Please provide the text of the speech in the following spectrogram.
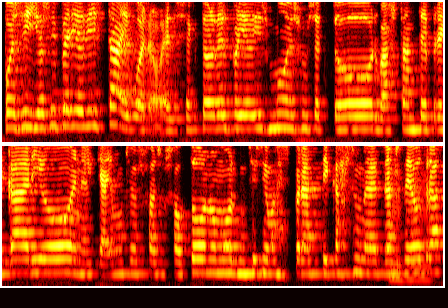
Pues sí, yo soy periodista y bueno, el sector del periodismo es un sector bastante precario en el que hay muchos falsos autónomos, muchísimas prácticas una detrás de otra.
